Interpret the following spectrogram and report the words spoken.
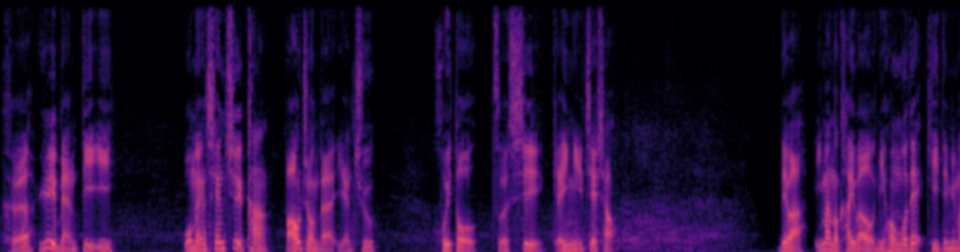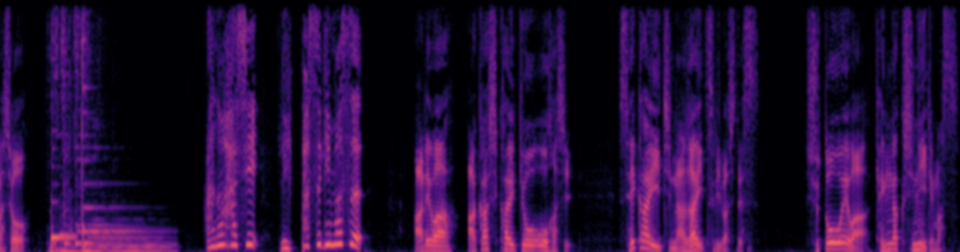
和日本第一我们先去看宝冢的演出。回头仔细给你介紹では今の会話を日本語で聞いてみましょあの橋立派すぎます。うあれは明石海峡大橋。世界一長い吊り橋です。首都へは見学しに行けます。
